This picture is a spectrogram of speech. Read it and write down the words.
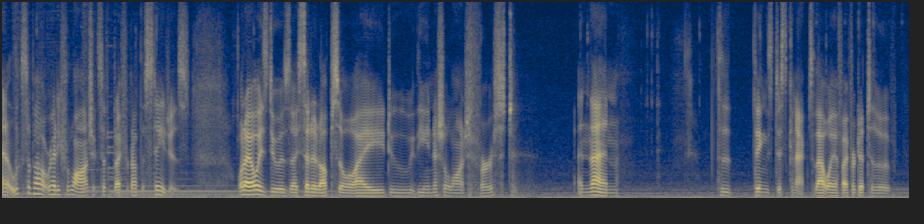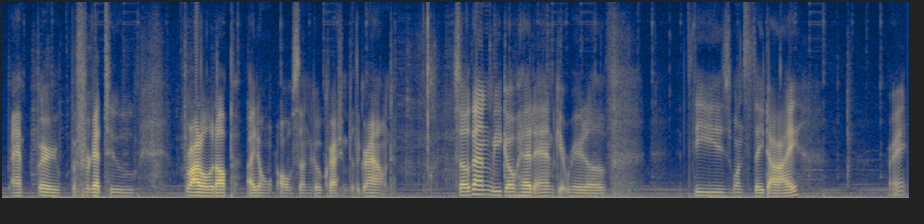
and it looks about ready for launch, except I forgot the stages. What I always do is I set it up so I do the initial launch first, and then the things disconnect. That way, if I forget to amp or forget to throttle it up, I don't all of a sudden go crashing to the ground. So then we go ahead and get rid of these once they die. Right?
